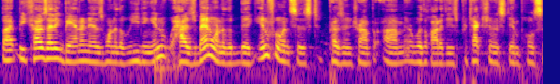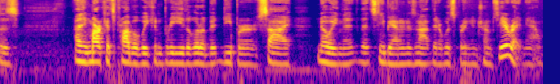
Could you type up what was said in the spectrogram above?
But because I think Bannon is one of the leading, in, has been one of the big influences to President Trump um, with a lot of these protectionist impulses I think markets probably can breathe a little bit deeper sigh knowing that, that Steve Bannon is not there whispering in Trump's ear right now.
